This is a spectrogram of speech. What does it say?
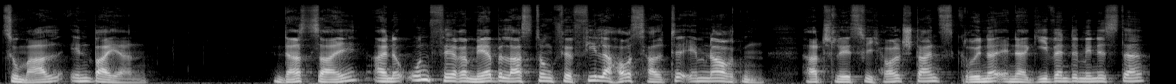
zumal in Bayern. Das sei eine unfaire Mehrbelastung für viele Haushalte im Norden, hat Schleswig-Holsteins grüner Energiewendeminister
